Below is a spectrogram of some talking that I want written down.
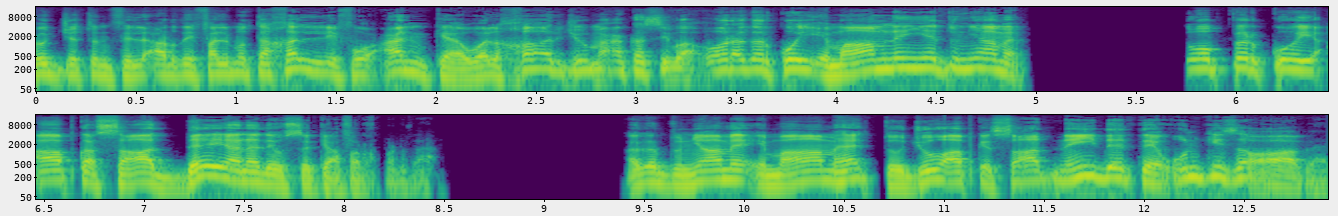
حجة في الارض فالمتخلف عنك والخارج معك سوا اور اگر کوئی امام نہیں ہے دنیا میں، تو پھر کوئی آپ کا ساتھ دے یا نہ دے، اس سے کیا فرق پڑتا ہے؟ اگر دنیا میں امام ہے، تو جو آپ کے ساتھ نہیں دیتے، ان کی ثواب ہے۔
